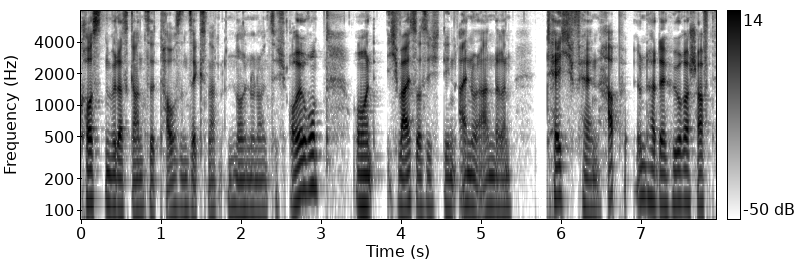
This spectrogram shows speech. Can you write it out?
kosten wir das Ganze 1699 Euro. Und ich weiß, dass ich den einen oder anderen Tech-Fan habe unter der Hörerschaft.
